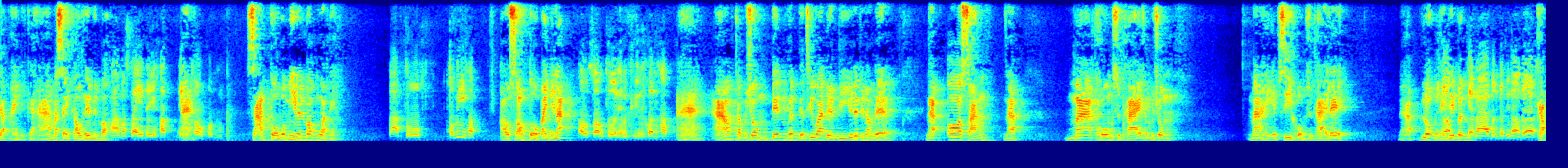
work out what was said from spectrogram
จับให้นี่ก็หามาใส่เก่าเลยแมันบ่หามาใส่เลยครับเด็กเก่าผมสามตัวบ่มีแมันบ่งวดนี่สามตัวบ่มีครับ เอาสองตัวไปนี่ละเอาสองตัวเนี่ยมันถือทุกคนครับ อ่าเอาท่านผู้ชมเด่นเพิ่นก็ถือว่าเดินดีอยู่เด้อพี่น้องเด้อนะครับอสังนะครับ มาโค้งสุดท้ายท่านผู้ชม มาให้ FC โค้งสุดท้ายเลยนะครับลงพี่ให้น้องได้เบิ่งพิจารณาเบิ่งเด้อพี่น้องเด้อครับ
